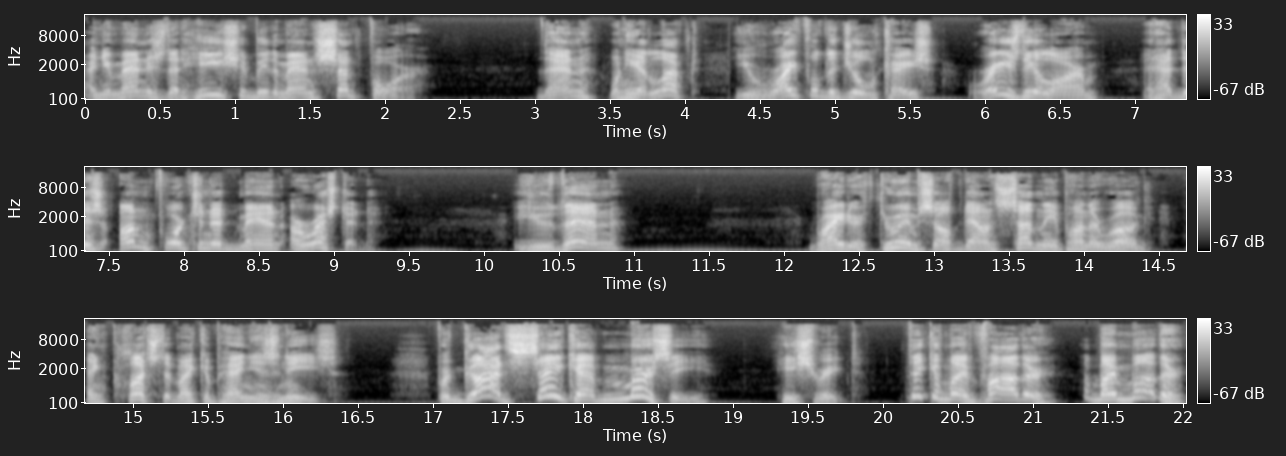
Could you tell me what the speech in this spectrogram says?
and you managed that he should be the man sent for. Then, when he had left, you rifled the jewel case, raised the alarm, and had this unfortunate man arrested. You then. Ryder threw himself down suddenly upon the rug and clutched at my companion's knees. For God's sake, have mercy! he shrieked. Think of my father, of my mother.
